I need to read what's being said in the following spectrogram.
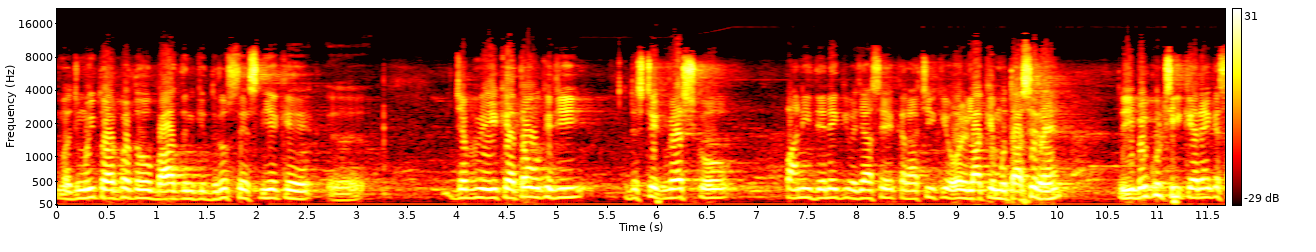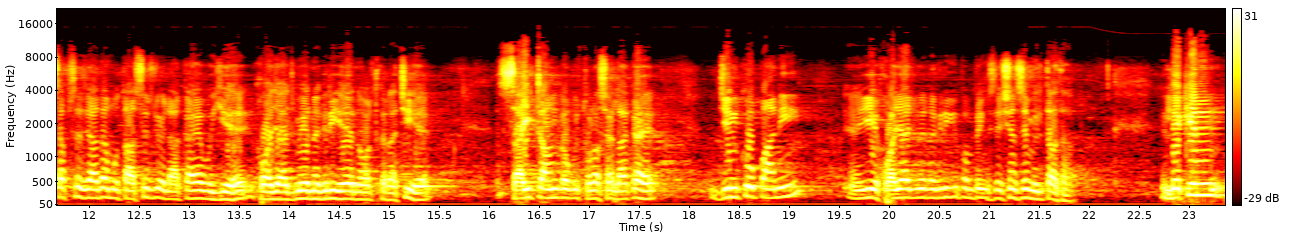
مجموعی طور پر تو بات ان کی درست ہے اس لیے کہ جب میں یہ کہتا ہوں کہ جی ڈسٹرکٹ ویسٹ کو پانی دینے کی وجہ سے کراچی کے اور علاقے متاثر ہیں۔ تو یہ بالکل ٹھیک کہہ رہے ہیں کہ سب سے زیادہ متاثر جو علاقہ ہے وہ یہ ہے، خواجہ اجمیر نگری ہے، نارتھ کراچی ہے۔ سائٹ ٹاؤن کا کچھ تھوڑا سا علاقہ ہے جن کو پانی، یہ خواجہ اجمیر نگری کی پمپنگ اسٹیشن سے ملتا تھا۔ لیکن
